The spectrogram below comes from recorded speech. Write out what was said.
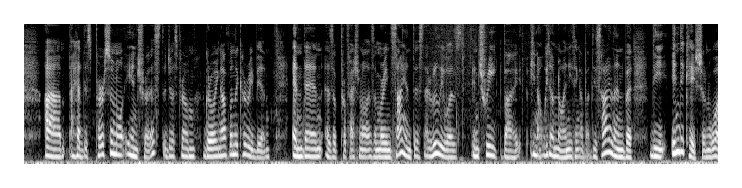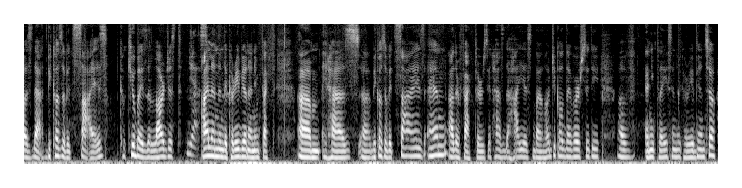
um, I had this personal interest just from growing up on the Caribbean. And then as a professional, as a marine scientist, I really was intrigued by, you know, we don't know anything about this island, but the indication was that because of its size, Cuba is the largest yes. island in the Caribbean, and in fact, um, it has, uh, because of its size and other factors, it has the highest biological diversity of any place in the Caribbean. So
